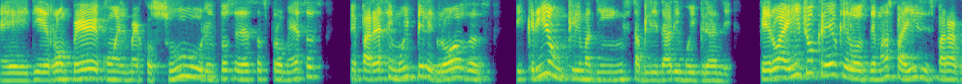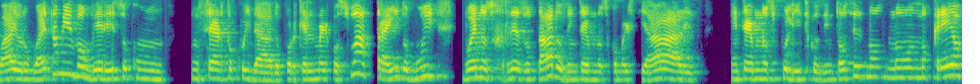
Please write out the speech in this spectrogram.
eh, de romper con el Mercosur. Entonces, esas promesas me parecen muy peligrosas y crean un clima de instabilidad muy grande. Pero aí eu creio que os demais países, Paraguai e Uruguai, também vão ver isso com um certo cuidado, porque o Mercosul ha traído muito buenos resultados em termos comerciais, em termos políticos. Então, não, não, não creio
